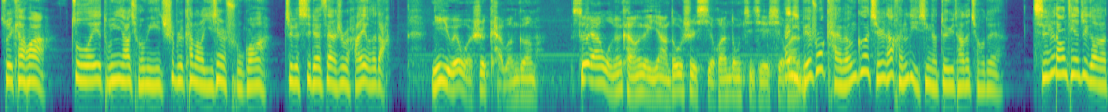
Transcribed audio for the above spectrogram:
所以开花，作为独行侠球迷，是不是看到了一线曙光啊？这个系列赛是不是还有的打？你以为我是凯文哥吗？虽然我跟凯文哥一样，都是喜欢东契奇，喜欢哎，你别说凯文哥，其实他很理性的，对于他的球队。其实当天这个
